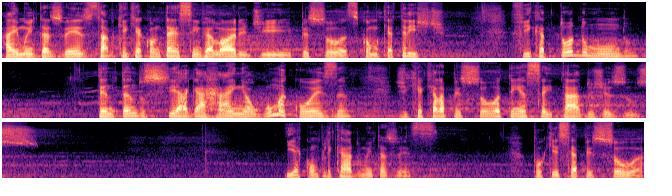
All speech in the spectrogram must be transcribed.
Aí muitas vezes, sabe o que, que acontece em velório de pessoas, como que é triste? Fica todo mundo tentando se agarrar em alguma coisa de que aquela pessoa tenha aceitado Jesus. E é complicado muitas vezes, porque se a pessoa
